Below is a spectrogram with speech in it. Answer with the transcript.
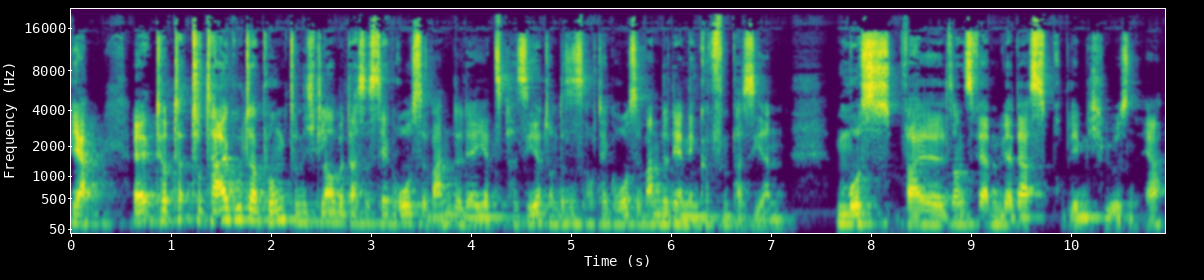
Ja, äh, to total guter Punkt und ich glaube, das ist der große Wandel, der jetzt passiert und das ist auch der große Wandel, der in den Köpfen passieren muss, weil sonst werden wir das Problem nicht lösen. Ja,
